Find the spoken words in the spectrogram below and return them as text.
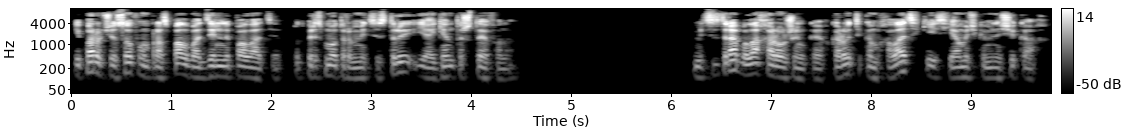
и пару часов он проспал в отдельной палате под присмотром медсестры и агента Штефана. Медсестра была хорошенькая, в коротеньком халатике и с ямочками на щеках.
